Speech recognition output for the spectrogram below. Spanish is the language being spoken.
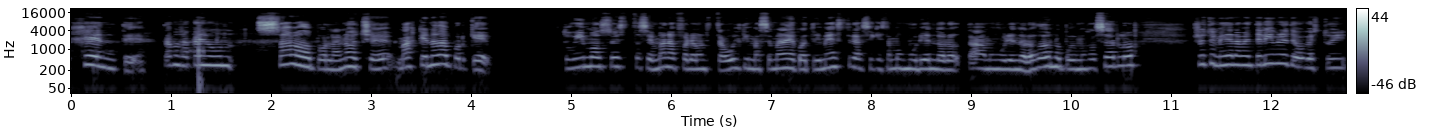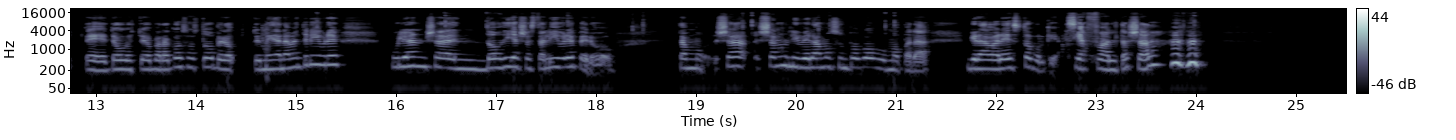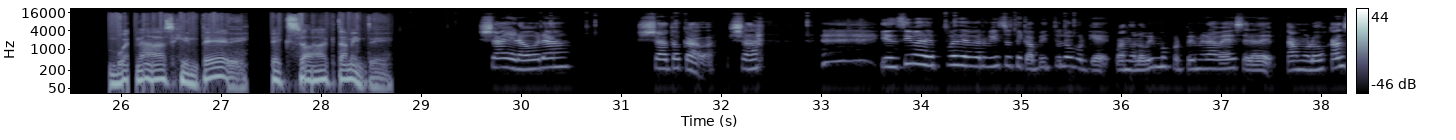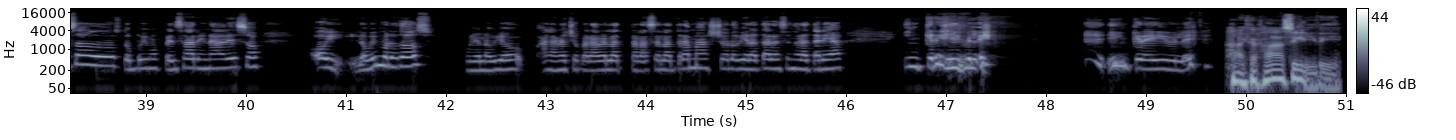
gente? Estamos acá en un sábado por la noche, más que nada porque tuvimos esta semana, fue nuestra última semana de cuatrimestre, así que estamos muriendo, estábamos muriendo los dos, no pudimos hacerlo. Yo estoy medianamente libre, tengo que, eh, tengo que estudiar para cosas, todo, pero estoy medianamente libre. Julián ya en dos días ya está libre, pero ya, ya nos liberamos un poco como para grabar esto, porque hacía falta ya. Buenas, gente. Exactamente. Ya era hora, ya tocaba, ya. Y encima después de haber visto este capítulo, porque cuando lo vimos por primera vez era de, estábamos los dos cansados, no pudimos pensar ni nada de eso. Hoy lo vimos los dos, Julián lo vio a la noche para, ver para hacer la trama, yo lo vi a la tarde haciendo la tarea. Increíble. Increíble. Jajaja, sí.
